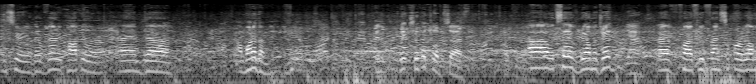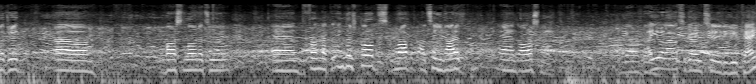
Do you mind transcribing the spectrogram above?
in Syria. They're very popular, and uh, I'm one of them. And which other clubs are? I would say Real Madrid. Yeah. I have quite a few friends support Real Madrid, um, Barcelona too, and from like English clubs, I would say United and Arsenal. Are Are you allowed to go to the UK?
